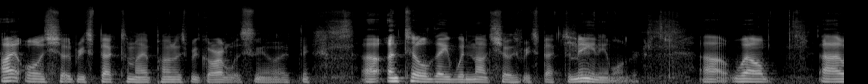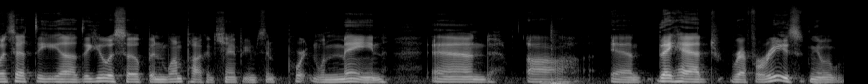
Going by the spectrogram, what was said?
I always showed respect to my opponents, regardless. You know, I think, uh, until they would not show respect to me any longer. Uh, well, uh, I was at the uh, the U.S. Open One Pocket Champions in Portland, Maine, and uh, and they had referees, you know,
